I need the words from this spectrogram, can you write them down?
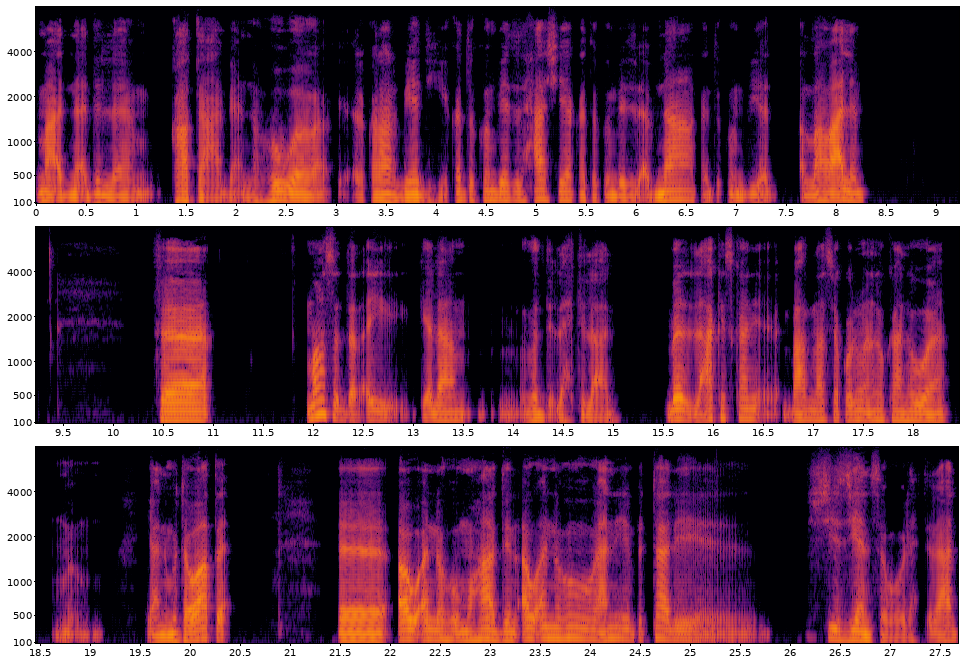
ما عندنا أدلة قاطعة بأنه هو القرار بيده. قد يكون بيد الحاشية قد يكون بيد الأبناء قد يكون بيد الله أعلم. فما صدر أي كلام ضد الاحتلال. بل بالعكس كان بعض الناس يقولون أنه كان هو يعني متواطئ آه، أو أنه مهادن أو أنه يعني بالتالي شيء زين سووا الاحتلال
